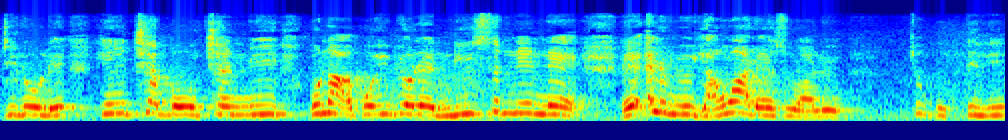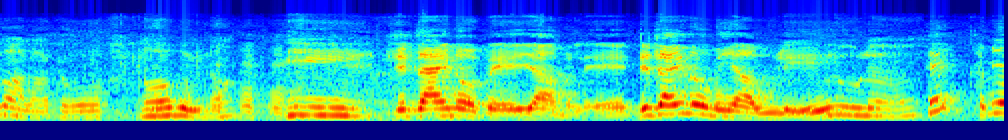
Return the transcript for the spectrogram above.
ဒီလိုလေဟင်းချက်ပုံချက်နီးခုနအကိုကြီးပြောတဲ့နီးစနစ်နဲ့အဲအဲ့လိုမျိုးရောင်းရတယ်ဆိုတာလေကျုပ်ကိုသင်ပေးပါလားတော့နော်ကိုကြီးနော်ဟင်းဒီတိုင်းတော့ဘယ်ရမလဲဒီတိုင်းတော့မရဘူးလေဘယ်လိုလဲဟဲ့ခမရ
